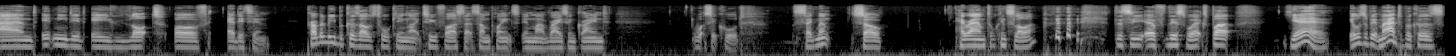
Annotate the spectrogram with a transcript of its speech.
and it needed a lot of editing. Probably because i was talking like too fast at some points in my rise and grind what's it called segment. So here i am talking slower to see if this works. But yeah it was a bit mad because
